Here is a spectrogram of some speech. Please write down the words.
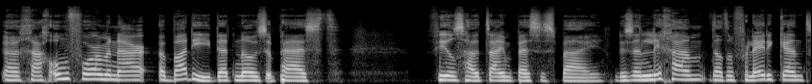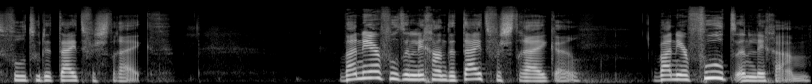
graag omvormen naar a body that knows a past feels how time passes by. Dus een lichaam dat een verleden kent, voelt hoe de tijd verstrijkt. Wanneer voelt een lichaam de tijd verstrijken? Wanneer voelt een lichaam?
